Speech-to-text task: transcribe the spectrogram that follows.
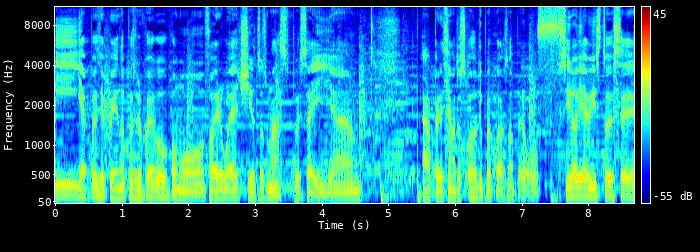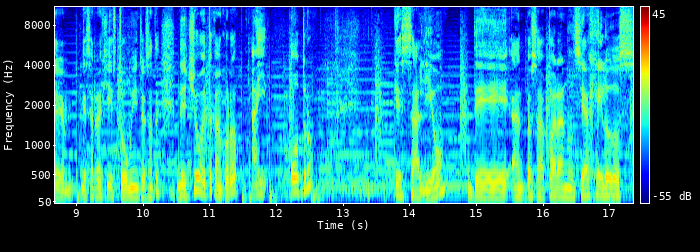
y ya pues dependiendo pues el juego como Firewatch y otros más, pues ahí ya aparecían otros, otro tipo de cosas, ¿no? Pero sí lo había visto ese, ese registro, estuvo muy interesante. De hecho, ahorita que me acuerdo, hay otro que salió de, o sea, para anunciar Halo 2.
